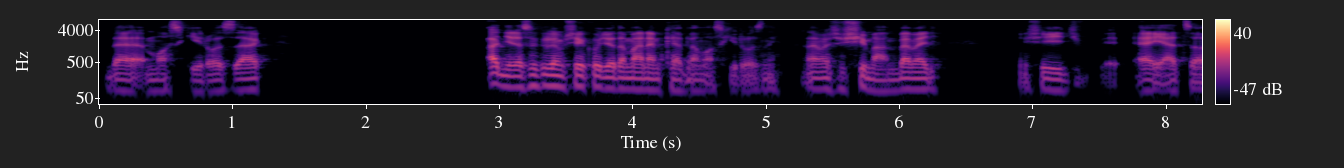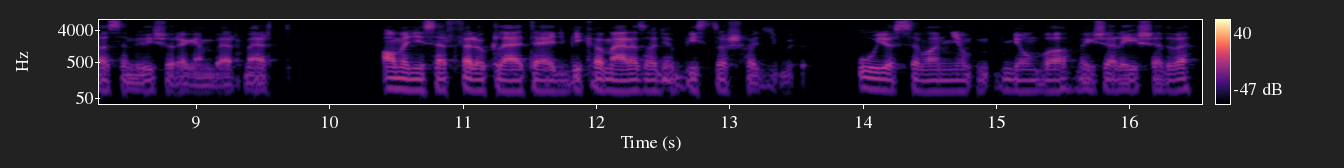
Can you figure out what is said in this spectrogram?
bemaszkírozzák. Annyi lesz a különbség, hogy oda már nem kell bemaszkírozni. Nem, hogy simán bemegy, és így eljátsza a szenülis öregembert, mert amennyiszer felöklelte egy bika, már az agya biztos, hogy úgy össze van nyomva, meg zselésedve.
